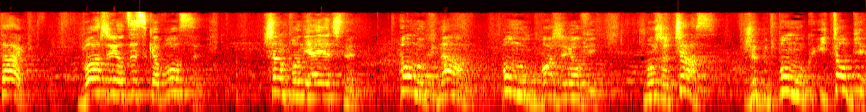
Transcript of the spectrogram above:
tak. Błażej odzyska włosy. Szampon jajeczny pomógł nam, pomógł Błażejowi. Może czas, żeby pomógł i tobie.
